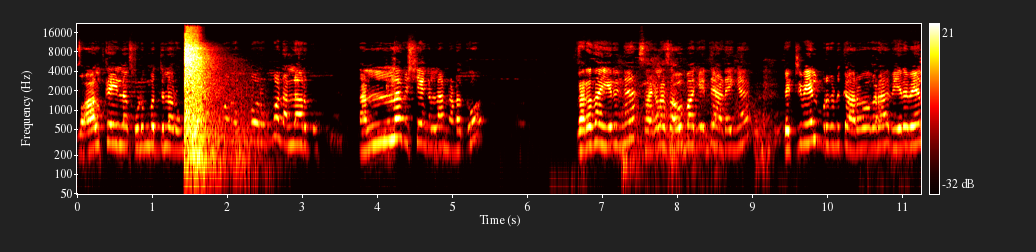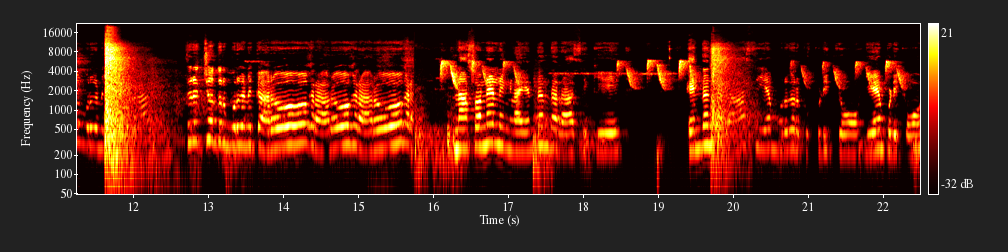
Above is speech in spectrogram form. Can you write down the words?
வாழ்க்கையில குடும்பத்துல ரொம்ப ரொம்ப ரொம்ப ரொம்ப நல்லா இருக்கும். நல்ல விஷயங்கள்லாம் நடக்கும். விரதம் இருங்க. சகல சௌபாகியத்தையும் அடைங்க. வெற்றிவேல் முருகனுக்கு அரோகரா வீரவேல் முருகனுக்கு அரோகரா. திருச்செந்தூர் முருகனுக்கு அரோகர அரோகர அரோகரா. நான் சொன்னேன் இல்லைங்களா எந்தெந்த ராசிக்கு எந்தெந்த ராசியை முருகருக்கு பிடிக்கும் ஏன் பிடிக்கும்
